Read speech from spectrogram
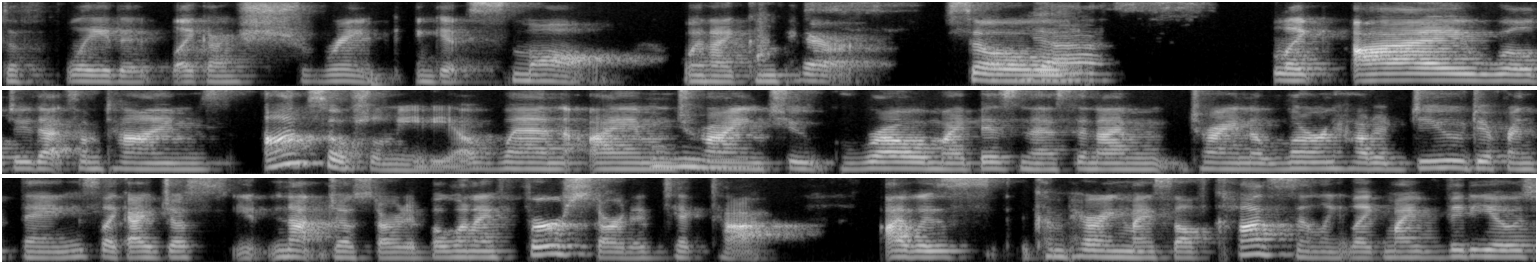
deflated like i shrink and get small when i compare so yes. like i will do that sometimes on social media when i am mm-hmm. trying to grow my business and i'm trying to learn how to do different things like i just not just started but when i first started tiktok I was comparing myself constantly. Like my videos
